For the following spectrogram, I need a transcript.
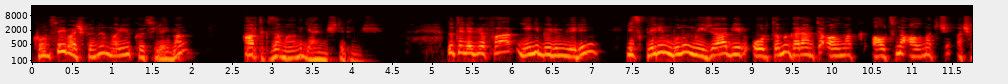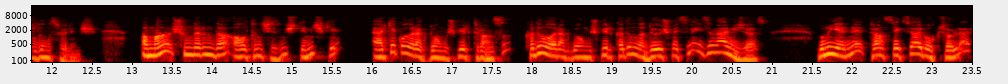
Konsey Başkanı Mariuka Süleyman artık zamanı gelmişti demiş. The Telegraph'a yeni bölümlerin risklerin bulunmayacağı bir ortamı garanti almak, altına almak için açıldığını söylemiş. Ama şunların da altını çizmiş. Demiş ki erkek olarak doğmuş bir transın kadın olarak doğmuş bir kadınla dövüşmesine izin vermeyeceğiz. Bunun yerine transseksüel boksörler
